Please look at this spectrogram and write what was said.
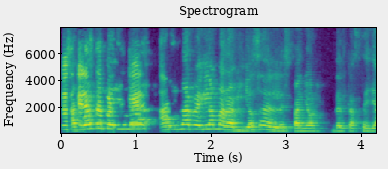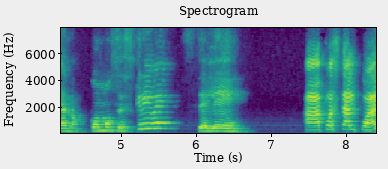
Entonces, él está hay, una, hay una regla maravillosa del español, del castellano. Como se escribe, se lee. Ah, pues tal cual.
